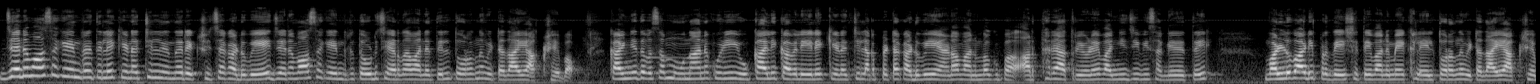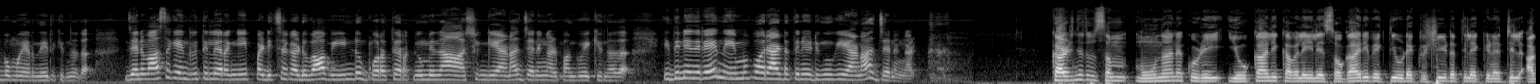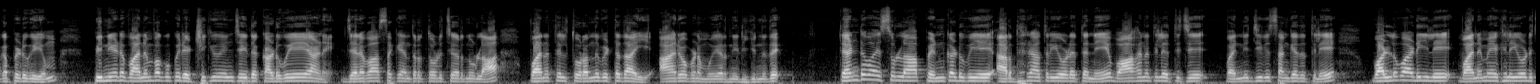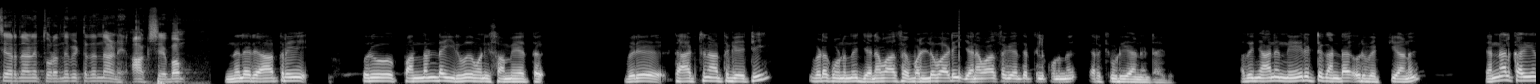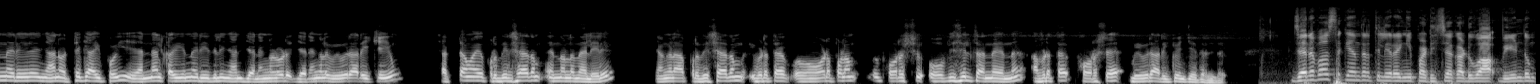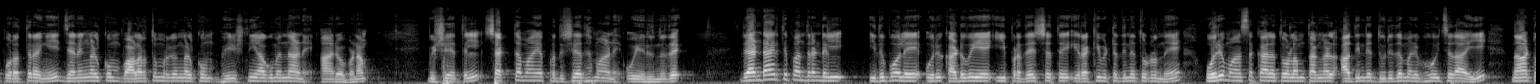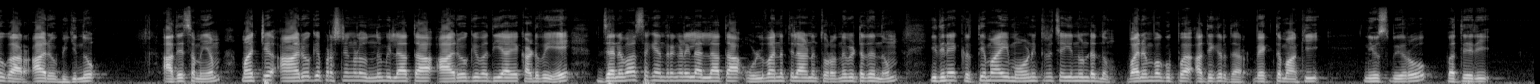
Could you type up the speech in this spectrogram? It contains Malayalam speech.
ജനവാസ കേന്ദ്രത്തിലെ കിണറ്റിൽ നിന്ന് രക്ഷിച്ച കടുവയെ ജനവാസ കേന്ദ്രത്തോട് ചേർന്ന വനത്തിൽ തുറന്നുവിട്ടതായി ആക്ഷേപം. കഴിഞ്ഞ ദിവസം മൂന്നാനക്കുഴി യൂക്കാലി കവലയിലെ കിണറ്റിൽ അകപ്പെട്ട കടുവയെയാണ് വനംവകുപ്പ് അർദ്ധരാത്രിയോടെ വന്യജീവി സങ്കേതത്തിൽ വള്ളുവാടി പ്രദേശത്തെ വനമേഖലയിൽ തുറന്നുവിട്ടതായി ആക്ഷേപമുയർന്നിരിക്കുന്നത് ജനവാസ കേന്ദ്രത്തിൽ ഇറങ്ങി പഠിച്ച കടുവ വീണ്ടും പുറത്തിറങ്ങുമെന്ന ആശങ്കയാണ് ജനങ്ങൾ പങ്കുവയ്ക്കുന്നത്. ഇതിനെതിരെ നിയമ പോരാട്ടത്തിനൊരുങ്ങുകയാണ് ജനങ്ങൾ. കഴിഞ്ഞ ദിവസം മൂന്നാനക്കുഴി യൂക്കാലി കവലയിലെ സ്വകാര്യ വ്യക്തിയുടെ കൃഷിയിടത്തിലെ കിണറ്റിൽ അകപ്പെടുകയും പിന്നീട് വനം വകുപ്പ് രക്ഷിക്കുകയും ചെയ്ത കടുവയെയാണ് ജനവാസ കേന്ദ്രത്തോട് ചേർന്നുള്ള വനത്തിൽ തുറന്നുവിട്ടതായി ആരോപണമുയർന്നിരിക്കുന്നത് രണ്ട് വയസ്സുള്ള പെൺകടുവയെ അർദ്ധരാത്രിയോടെ തന്നെ വാഹനത്തിലെത്തിച്ച് വന്യജീവി സങ്കേതത്തിലെ വള്ളുവാടിയിലെ വനമേഖലയോട് ചേർന്നാണ് തുറന്നുവിട്ടതെന്നാണ് ആക്ഷേപം. ഇന്നലെ രാത്രി ഒരു പന്ത്രണ്ട് ഇരുപത് മണി സമയത്ത് ഇവർ ടാക്സിനകത്ത് കയറ്റി ഇവിടെ കൊണ്ടുവന്ന് ജനവാസ വള്ളുവാടി ജനവാസ കേന്ദ്രത്തിൽ കൊണ്ടുവന്ന് ഇറക്കി വിടുകയാണ് ഉണ്ടായത്. അത് ഞാൻ നേരിട്ട് കണ്ട ഒരു വ്യക്തിയാണ്. എന്നാൽ കഴിയുന്ന രീതിയിൽ ഞാൻ ഒറ്റയ്ക്കായിപ്പോയി. എന്നാൽ കഴിയുന്ന രീതിയിൽ ഞാൻ ജനങ്ങളോട് ജനങ്ങളെ വിവരം അറിയിക്കുകയും ശക്തമായ പ്രതിഷേധം എന്നുള്ള നിലയിൽ ഞങ്ങൾ ആ പ്രതിഷേധം ഇവിടുത്തെ ഓടപ്പളം ഫോറസ്റ്റ് ഓഫീസിൽ തന്നെ എന്ന് അവിടുത്തെ ഫോറസ്റ്റ് വിവരം അറിയിക്കുകയും ചെയ്തിട്ടുണ്ട്. ജനവാസ കേന്ദ്രത്തിൽ ഇറങ്ങി പഠിച്ച കടുവ വീണ്ടും പുറത്തിറങ്ങി ജനങ്ങൾക്കും വളർത്തുമൃഗങ്ങൾക്കും ഭീഷണിയാകുമെന്നാണ് ആരോപണം. വിഷയത്തിൽ ശക്തമായ പ്രതിഷേധമാണ് ഉയരുന്നത്. രണ്ടായിരത്തി പന്ത്രണ്ടിൽ ഇതുപോലെ ഒരു കടുവയെ ഈ പ്രദേശത്ത് ഇറക്കിവിട്ടതിനെ തുടർന്ന് ഒരു മാസക്കാലത്തോളം തങ്ങൾ അതിന്റെ ദുരിതമനുഭവിച്ചതായി നാട്ടുകാർ ആരോപിക്കുന്നു. അതേസമയം മറ്റ് ആരോഗ്യ പ്രശ്നങ്ങളൊന്നുമില്ലാത്ത ആരോഗ്യവതിയായ കടുവയെ ജനവാസ കേന്ദ്രങ്ങളിലല്ലാത്ത ഉൾവനത്തിലാണ് തുറന്നുവിട്ടതെന്നും ഇതിനെ കൃത്യമായി മോണിറ്റർ ചെയ്യുന്നുണ്ടെന്നും വനം വകുപ്പ് അധികൃതർ വ്യക്തമാക്കി. News bureau Bathery.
